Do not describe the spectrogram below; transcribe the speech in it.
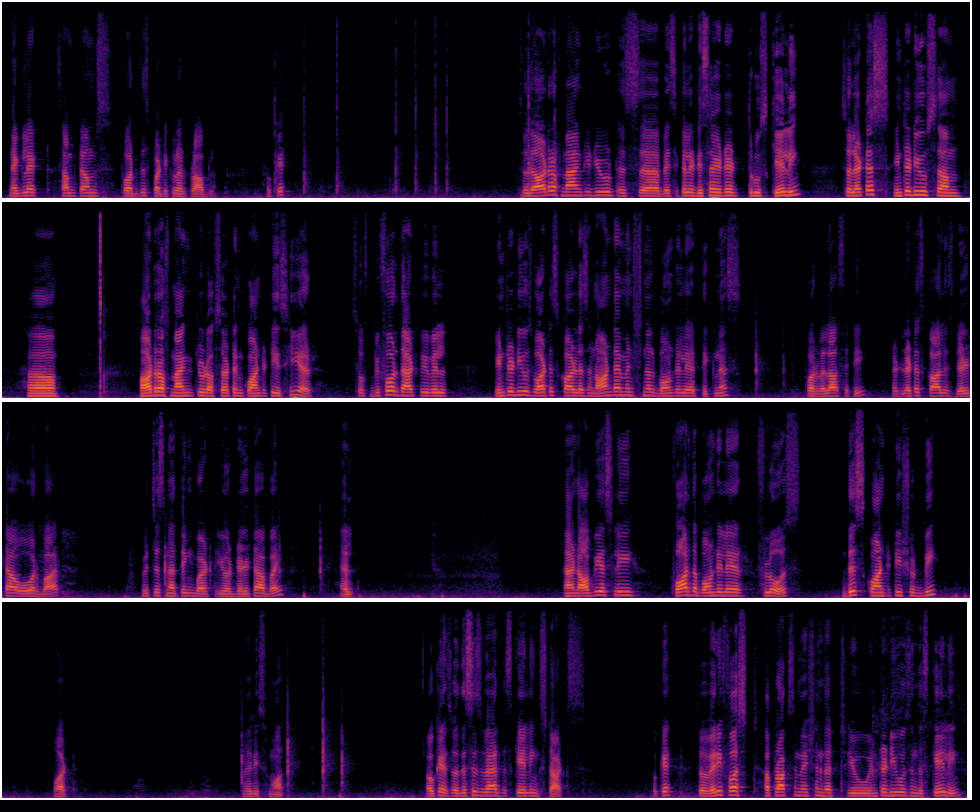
neglect some terms for this particular problem okay. So the order of magnitude is uh, basically decided through scaling. So let us introduce some uh, order of magnitude of certain quantities here. So before that we will introduce what is called as a non-dimensional boundary layer thickness for velocity. Let, let us call this delta over bar which is nothing but your delta by L. And obviously for the boundary layer flows this quantity should be what? Very small. Okay so this is where the scaling starts. Okay so very first approximation that you introduce in the scaling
